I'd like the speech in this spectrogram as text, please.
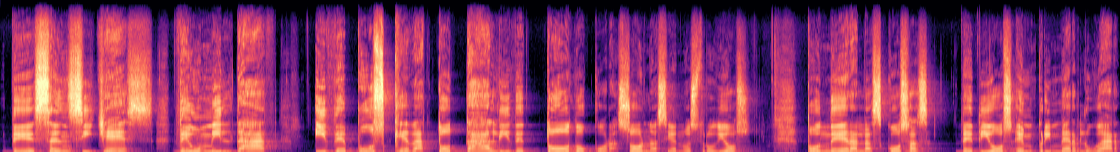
de sencillez, de humildad y de búsqueda total y de todo corazón hacia nuestro Dios. Poner a las cosas de Dios en primer lugar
